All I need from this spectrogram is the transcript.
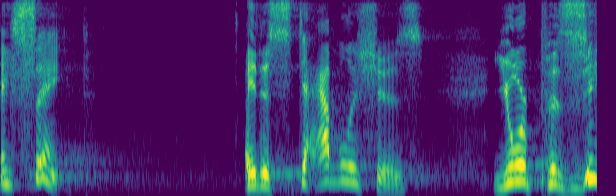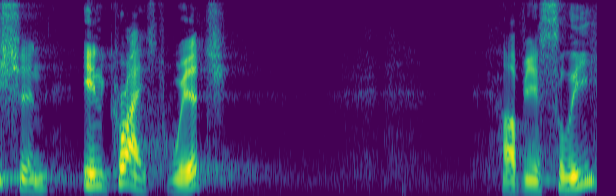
a saint. It establishes your position in Christ, which obviously,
